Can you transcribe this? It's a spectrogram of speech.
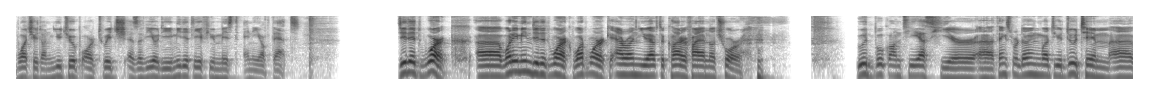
watch it on YouTube or Twitch as a VOD immediately if you missed any of that. Did it work? Uh, what do you mean, did it work? What work? Aaron, you have to clarify, I'm not sure. Good book on TS here. Uh, thanks for doing what you do, Tim. Uh,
